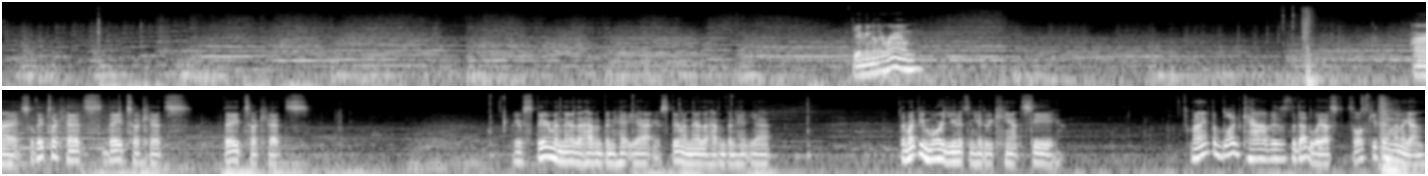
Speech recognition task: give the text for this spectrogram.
Another round. Alright, so they took hits, they took hits, they took hits. We have spearmen there that haven't been hit yet, we have spearmen there that haven't been hit yet. There might be more units in here that we can't see. But I think the Blood Cav is the deadliest, so let's keep hitting them again.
